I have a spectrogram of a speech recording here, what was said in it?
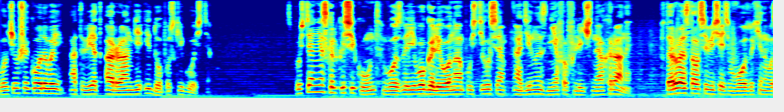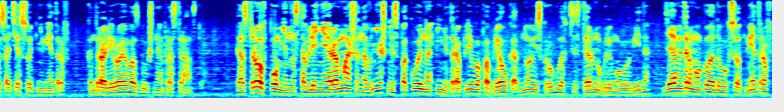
получивший кодовый ответ о ранге и допуске гостя. Спустя несколько секунд возле его галеона опустился один из нефов личной охраны, второй остался висеть в воздухе на высоте сотни метров, контролируя воздушное пространство. Костров, помня наставление Ромашина, внешне спокойно и неторопливо побрел к одной из круглых цистерн угрюмого вида, диаметром около 200 метров,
